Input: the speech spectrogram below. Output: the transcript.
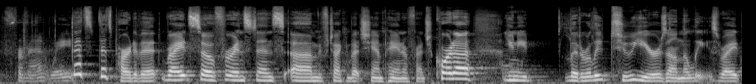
ferment? Wait. That's that's part of it, right? So, for instance, um, if you're talking about champagne or Franciacorta, you need literally two years on the lees, right?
